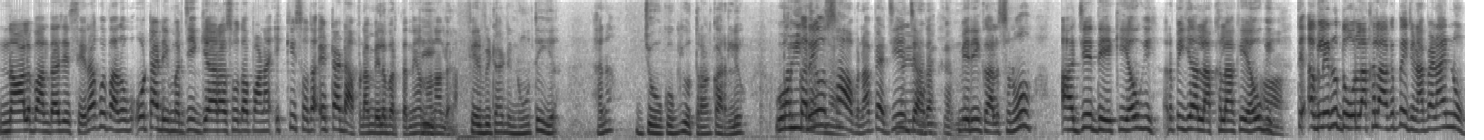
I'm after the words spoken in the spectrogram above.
ਨਾਲ ਬੰਦਾ ਜੇ ਸੇਰਾ ਕੋਈ ਪਾ ਦੋ। ਉਹ ਤੁਹਾਡੀ ਮਰਜ਼ੀ 1100 ਦਾ ਪਾਣਾ 2100 ਦਾ ਇਹ ਤੁਹਾਡਾ ਆਪਣਾ ਮਿਲ ਵਰਤਨੇ ਉਹਨਾਂ ਦਾ। ਫਿਰ ਵੀ ਤੁਹਾਡੀ ਨੂੰਹ ਧੀ ਹੈ ਹੈਨਾ ਜੋ ਕੋਗੀ ਉਤਰਾ ਕਰ ਲਿਓ। ਪਰ ਉਹੀ ਕਰਿਓ ਕਰਨਾ। ਹਿਸਾਬ ਨਾ ਭੈਜੀ ਇਹ ਨਹੀਂ, ਜ਼ਿਆਦਾ। ਉਹੀ ਕਰਨਾ। ਮੇਰੀ ਗੱਲ ਸੁਣੋ ਅੱਜ ਇਹ ਦੇ ਕੇ ਆਊਗੀ ਰੁਪਈਆ ਲੱਖ ਲਾ ਕੇ ਆਊਗੀ ਹਾਂ। ਤੇ ਅਗਲੇ ਨੂੰ 2 ਲੱਖ ਲਾ ਕੇ ਭੇਜਣਾ ਪੈਣਾ ਇਹਨੂੰ।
